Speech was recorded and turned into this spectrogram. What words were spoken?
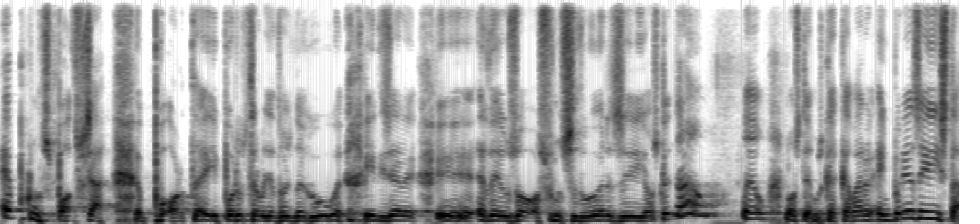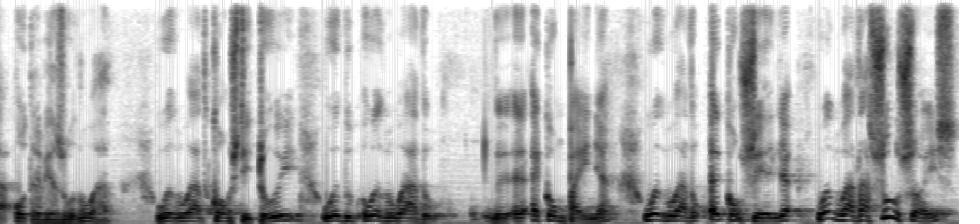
É porque não se pode fechar a porta e pôr os trabalhadores na rua e dizer eh, adeus aos fornecedores e aos clientes. Não, não. Nós temos que acabar a empresa e aí está outra vez o advogado. O advogado constitui, o advogado eh, acompanha, o advogado aconselha, o advogado dá soluções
